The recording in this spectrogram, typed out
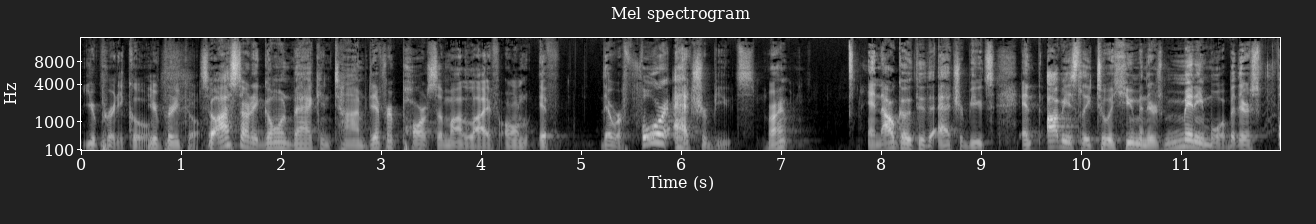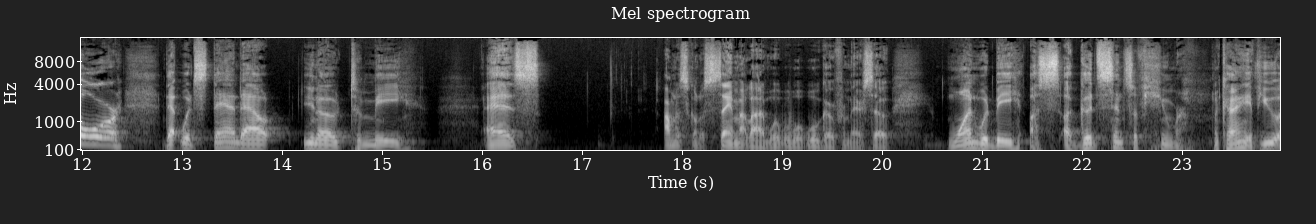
you're pretty cool. You're pretty cool. So I started going back in time, different parts of my life on if there were four attributes, right? And I'll go through the attributes. And obviously, to a human, there's many more, but there's four that would stand out, you know, to me as I'm just going to say them out loud. We'll, we'll, we'll go from there. So, one would be a good sense of humor. Okay, if you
